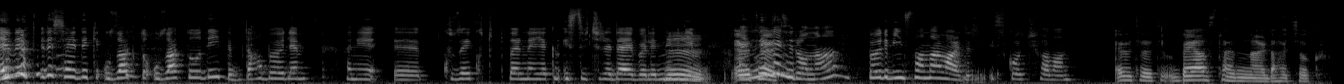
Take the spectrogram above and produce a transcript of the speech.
evet bir de şeydeki uzak doğu, uzak doğu değil de daha böyle hani e, kuzey kutuplarına yakın İsviçre'de böyle ne Hmm, bileyim Evet ne evet. denir ona? Böyle bir insanlar vardır İskoç falan. Evet evet. Beyaz tenliler daha çok.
